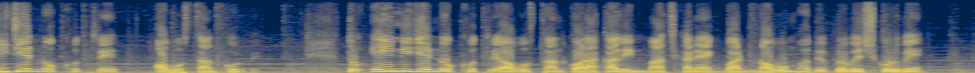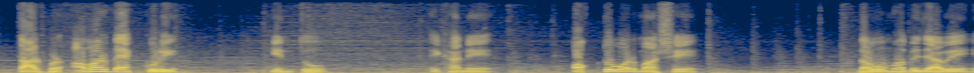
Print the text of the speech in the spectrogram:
নিজের নক্ষত্রে অবস্থান করবে। তো এই নিজের নক্ষত্রে অবস্থান করাকালীন মাঝখানে একবার নবমভাবে প্রবেশ করবে, তারপর আবার ব্যাক করে কিন্তু এখানে অক্টোবর মাসে নবমভাবে যাবে,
